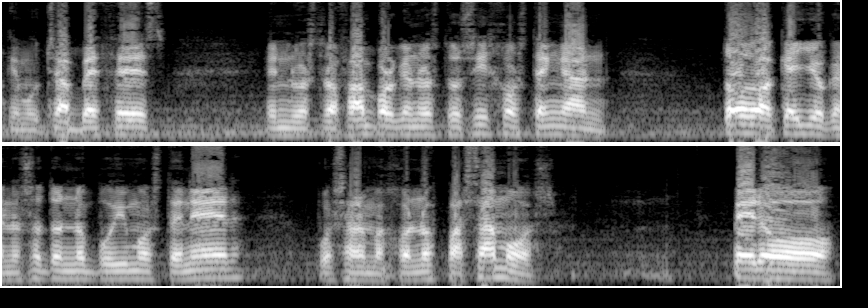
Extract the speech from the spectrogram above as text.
que muchas veces en nuestro afán porque nuestros hijos tengan todo aquello que nosotros no pudimos tener, pues a lo mejor nos pasamos. Pero,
